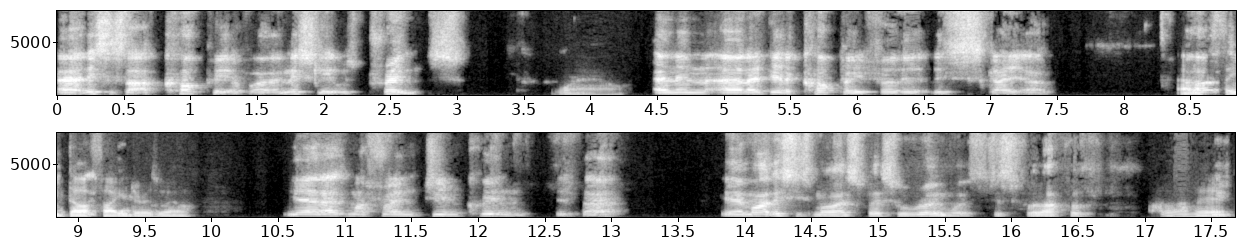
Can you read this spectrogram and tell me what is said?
uh, this is like a copy of one. Initially, it was Prince, Wow. And then uh, they did a copy for the, this skater. And I can see Darth Vader as well. Yeah, that's my friend Jim Quinn did that. Yeah, Mike, this is my special room. where It's just full up of I love it.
